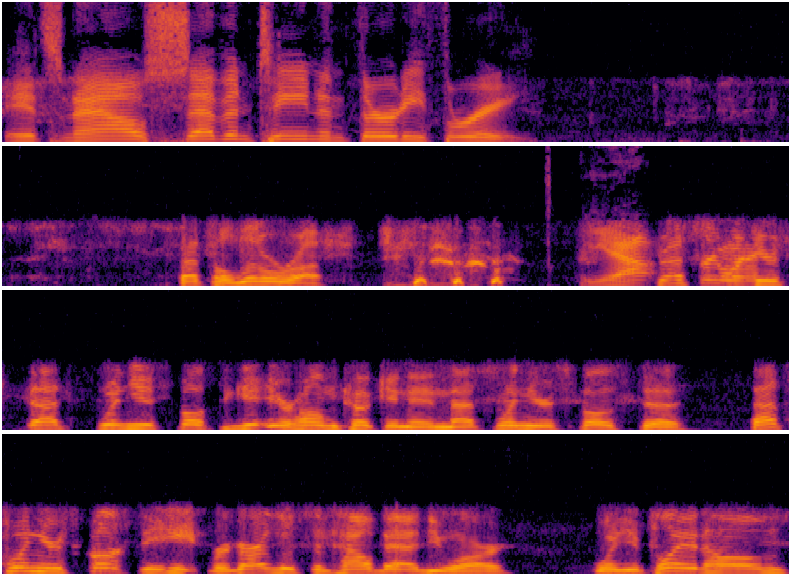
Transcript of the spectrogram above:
It's now 17 and 33. That's a little rough. Yeah. Especially when you're that's when you're supposed to get your home cooking in. That's when you're supposed to that's when you're supposed to eat, regardless of how bad you are. When you play at home,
